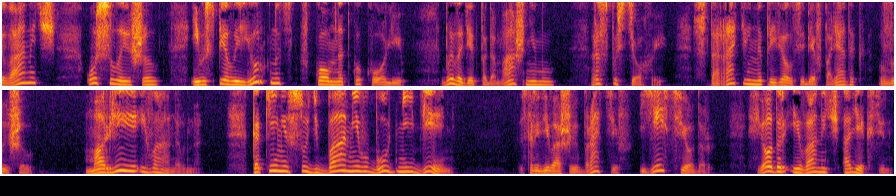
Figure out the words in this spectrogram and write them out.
Иванович услышал и успел юркнуть в комнатку Коли. Был одет по-домашнему, распустехой. Старательно привел себе в порядок, вышел. «Мария Ивановна, какими судьбами в будний день? Среди ваших братьев есть Федор? Федор Иванович Алексин.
